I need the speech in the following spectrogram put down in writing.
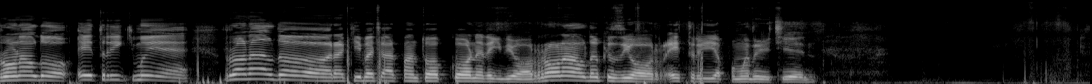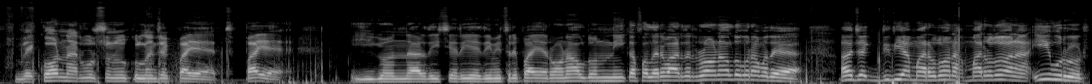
Ronaldo, Etrik mi? Ronaldo rakibe çarpan top kornere gidiyor. Ronaldo kızıyor Etrik'i yapamadığı için. Ve korner vuruşunu kullanacak Payet. Payet. İyi gönderdi içeriye Dimitri Payet. Ronaldo'nun iyi kafaları vardır. Ronaldo vuramadı. Ancak Didier Maradona. Maradona iyi vurur.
